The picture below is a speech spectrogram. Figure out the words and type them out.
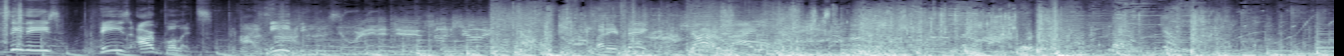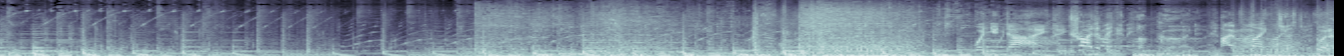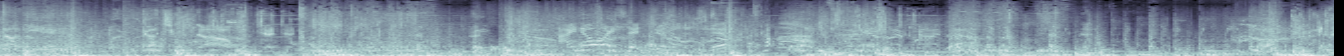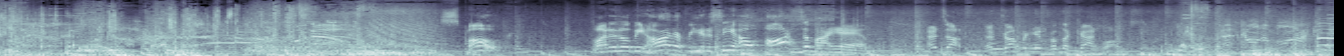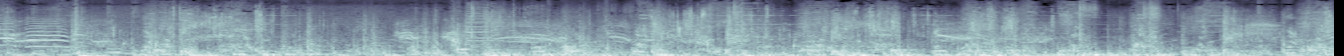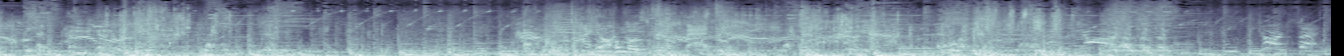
See these? These are bullets. I need these. Ready to sunshine? What do you think? Sharp, right? Die, try to make it look good. I might just put it on the air. I've got you now, dead. I know I said just a tip. Come on. Smoke. But it'll be harder for you to see how awesome I am. Heads up! They're dropping in from the catwalks. Let's call the block! almost feel bad. Charge set!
